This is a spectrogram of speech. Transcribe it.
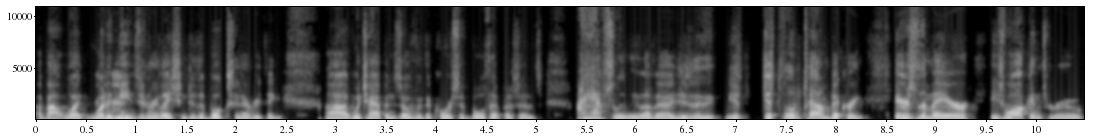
about what what it Mhm. means in relation to the books and everything uh which happens over the course of both episodes. I absolutely love that I just uh, just just a little town bickering. Here's the mayor. He's walking through.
